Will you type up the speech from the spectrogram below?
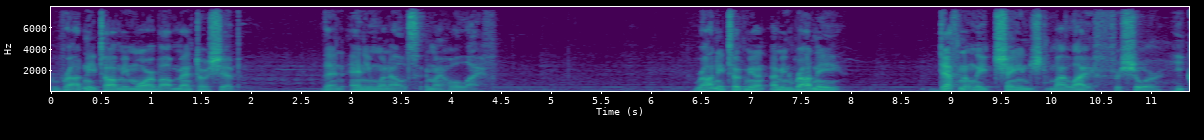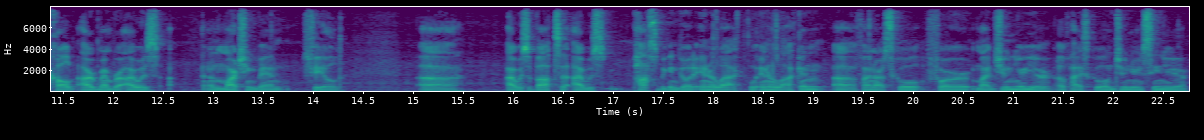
Rodney taught me more about mentorship than anyone else in my whole life. Rodney took me on, I mean, Rodney definitely changed my life for sure. He called, I remember I was on a marching band field. Uh, I was about to, I was possibly going to go to Interlac, Interlochen uh, Fine Arts School for my junior year of high school and junior and senior year.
